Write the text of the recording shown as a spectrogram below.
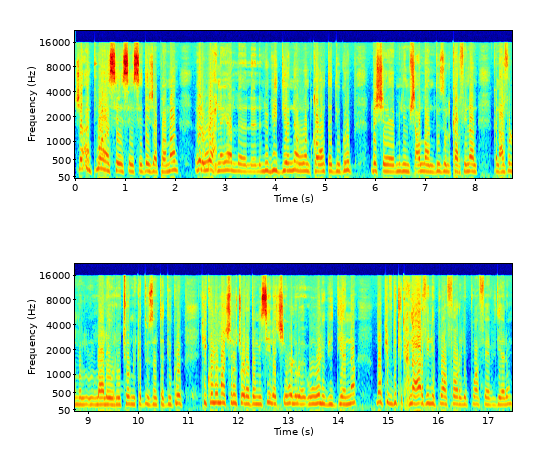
جا un point c'est c'est c'est déjà pas mal غير هو حنايا le but ديالنا هو نبقاو en tête de groupe باش آه، ملي إن شاء الله ندوزو لل quart finale كنعرفوا l'aller وال retour ملي كدوزو en tête de groupe كيكون له match retour domicile هادشي هو هو le but ديالنا. donc كيف قلت لك حنا عارفين les points forts les points faibles ديالهم.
